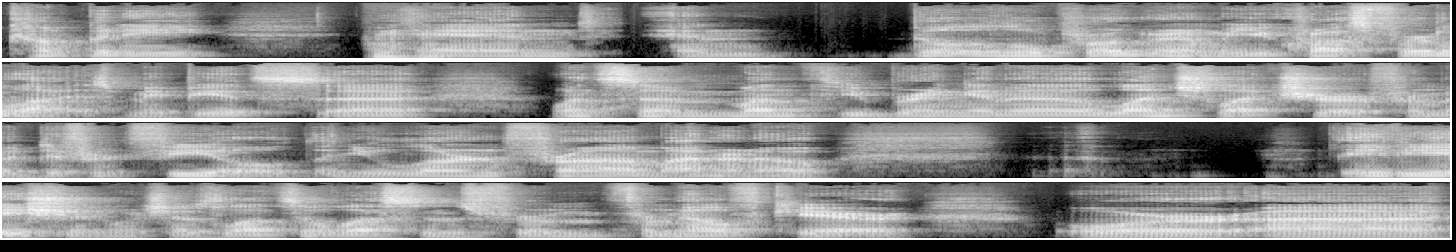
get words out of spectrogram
company mm-hmm. and and build a little program where you cross fertilize. Maybe it's uh, once a month you bring in a lunch lecturer from a different field and you learn from I don't know aviation, which has lots of lessons from from healthcare, or uh,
